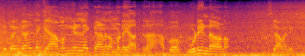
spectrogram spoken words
ഇനി ബംഗാളിന്റെ ഗ്രാമങ്ങളിലേക്കാണ് നമ്മുടെ യാത്ര. അപ്പോൾ കൂടെ ഉണ്ടാവണം. അസ്സാം വലൈക്കും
